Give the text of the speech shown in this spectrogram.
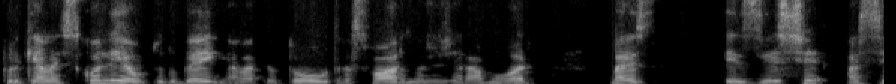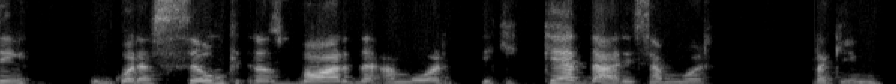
porque ela escolheu, tudo bem, ela tentou outras formas de gerar amor, mas existe, assim, um coração que transborda amor e que quer dar esse amor para quem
